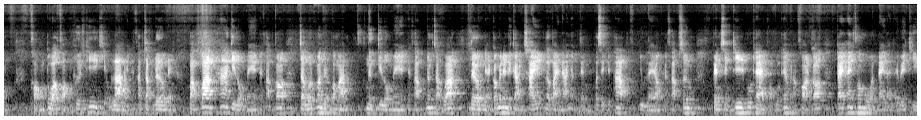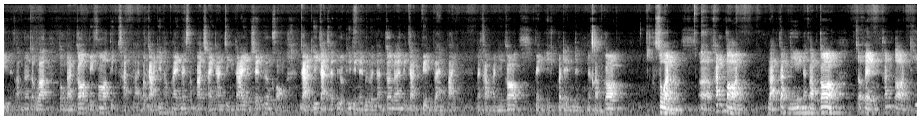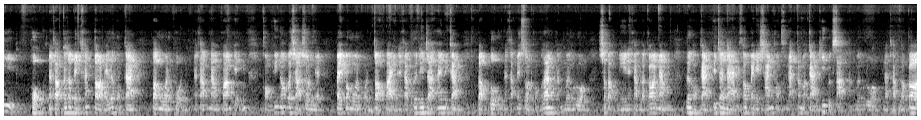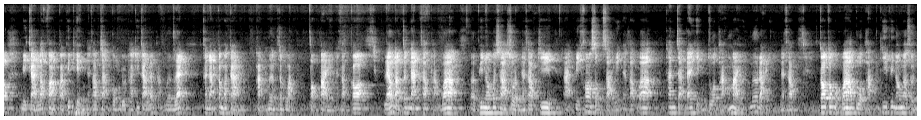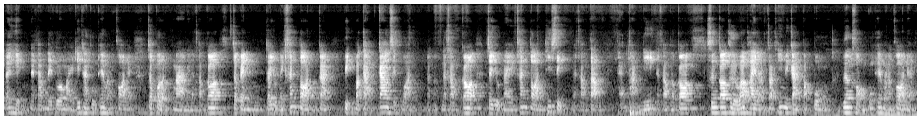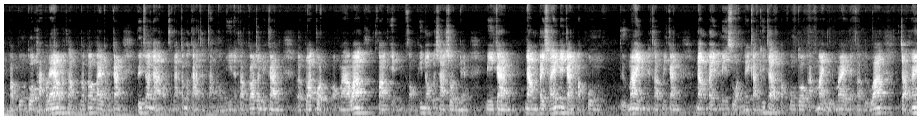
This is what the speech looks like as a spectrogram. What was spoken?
ของตัวของพื้นที่เขียวลายนะครับจากเดิมเนี่ย ความกว้าง 5 กิโลเมตรนะครับก็จะลดมาเหลือประมาณ 1 กิโลเมตรนะครับเนื่องจากว่าเดิมเนี่ยก็ไม่ได้มีการใช้ระบายน้ำอย่างเต็มประสิทธิภาพอยู่แล้วนะครับ ซึ่งเป็นสิ่งที่ผู้แทนของกรุงเทพมหานครก็ได้ให้ข้อมูลในหลาย ๆ เวทีนะครับ เนื่องจากว่าตรงนั้นก็มีข้อติดขัดหลายประการที่ทำให้ไม่สามารถใช้งานจริงได้ อย่างเช่น เรื่องของการที่การใช้ประโยชน์ที่ดินในบริเวณนั้น ก็ไม่ได้มีการเปลี่ยนแปลงไปนะครับ อันนี้ก็เป็นอีกประเด็นหนึ่งนะครับก็ส่วนขั้นตอน หลังจากนี้นะครับก็จะเป็นขั้นตอนที่6นะครับก็จะเป็นขั้นตอนในเรื่องของการประมวลผลนะครับนำความเห็นของพี่น้องประชาชนเนี่ยไปประมวลผลต่อไปนะครับ เพื่อที่จะให้มีการปรับปรุงนะครับในส่วนของร่างผังเมืองรวมฉบับนี้นะครับ แล้วก็นำเรื่องของการพิจารณาเข้าไปในชั้นของคณะกรรมการที่ปรึกษาผังเมืองรวมนะครับ แล้วก็มีการรับฟังความคิดเห็นนะครับ จากกรมโยธาธิการและผังเมือง และคณะกรรมการผังเมืองจังหวัด ต่อไปนะครับ ก็แล้วหลังจากนั้นครับถามว่าพี่น้องประชาชนนะครับที่อาจมีข้อสงสัยนะครับว่าท่านจะได้เห็นตัวผังใหม่เมื่อไหร่นะครับก็ต้องบอกว่าตัวผังที่พี่น้องประชาชนได้เห็นนะครับ ในตัวใหม่ที่ทางกรุงเทพมหานครเนี่ยจะเปิดออกมาเนี่ยนะครับ ก็จะเป็นจะอยู่ในขั้นตอนของการปิดประกาศ 90 วันนะครับ ก็จะอยู่ในขั้นตอนที่ 10 นะครับ ตาม แผนผังนี้นะครับ แล้วก็ซึ่งก็คือว่าภายหลังจากที่มีการปรับปรุงเรื่องของกรุงเทพมหานครเนี่ยปรับปรุงตัวผังแล้วนะครับ แล้วก็ภายหลังการพิจารณาของคณะกรรมการต่างๆเหล่านี้นะครับ ก็จะมีการปรากฏออกมาว่าความเห็นของพี่น้องประชาชนเนี่ยมีการนำไปใช้ในการปรับปรุงหรือไม่นะครับ มีการนำไปมีส่วนในการที่จะปรับปรุงตัวผังใหม่หรือไม่นะครับ หรือว่าจะให้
